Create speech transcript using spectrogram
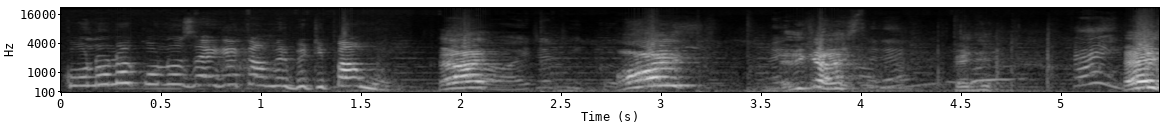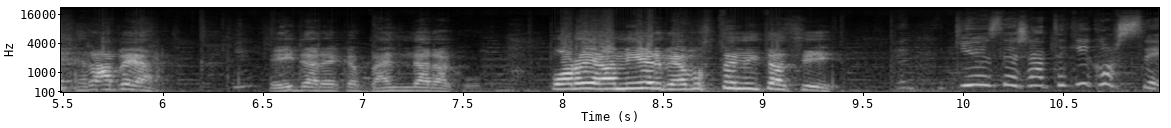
কোনো না কোনো জায়গায় কামের বেটি পামু। এই, আয়। এই যে, এই। রাবেয়া এইটার একটা ব্যান্ডা রাখো। পরে আমি এর ব্যবস্থা নিতাছি। কি হয়েছে? সাথে কি করছে?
